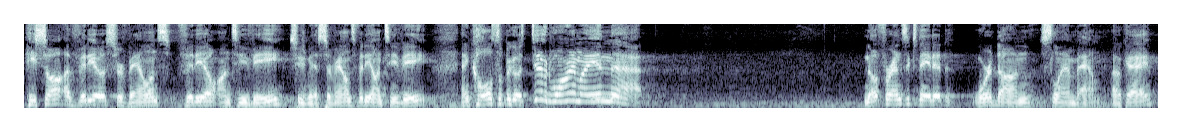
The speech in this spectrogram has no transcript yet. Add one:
He saw a video surveillance video on TV, excuse me, a surveillance video on TV, and calls up and goes, Dude, why am I in that? No forensics needed. We're done. Slam bam. Okay?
